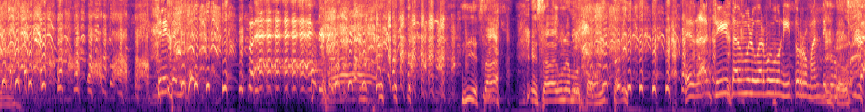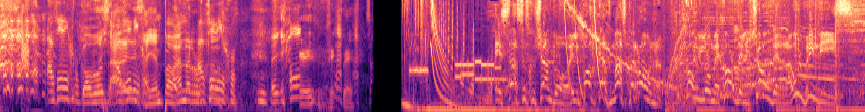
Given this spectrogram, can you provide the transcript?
Y estaba, estaba en una montañita. ¿Verdad? Sí, está en un lugar muy bonito, romántico. Así dijo. ¿Cómo Así sabes? dijo. Allá en Pavana, Así dijo. Estás escuchando el podcast más perrón con lo mejor del show de Raúl Brindis.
